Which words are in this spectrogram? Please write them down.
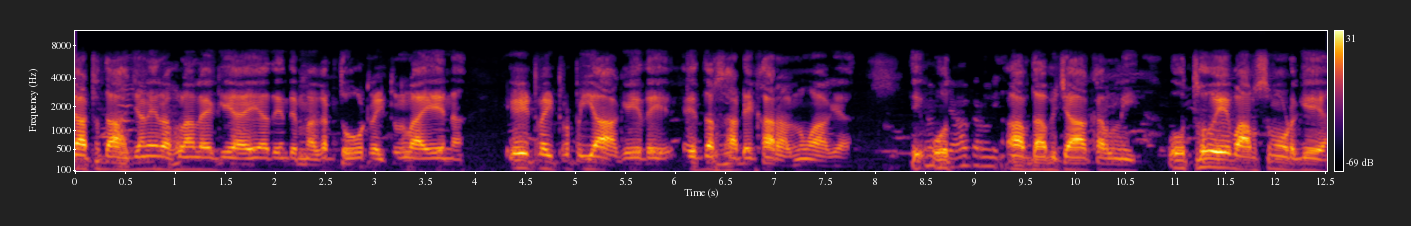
8-10 ਜਣੇ ਰਫਲਾਂ ਲੈ ਕੇ ਆਏ ਆ ਤੇ ਮਗਰ ਦੋ ਟਰੈਕਟਰ ਲਾਏ ਇਹਨਾਂ। ਇਹ ਟਰੈਕਟਰ ਭਜਾ ਕੇ ਤੇ ਇੱਧਰ ਸਾਡੇ ਘਰ ਵੱਲ ਨੂੰ ਆ ਗਿਆ ਤੇ ਉਹ ਆਪਦਾ ਬਚਾਅ ਕਰਨ ਲਈ। ਉੱਥੋਂ ਇਹ ਵਾਪਸ ਮੁੜ ਗਏ ਆ।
